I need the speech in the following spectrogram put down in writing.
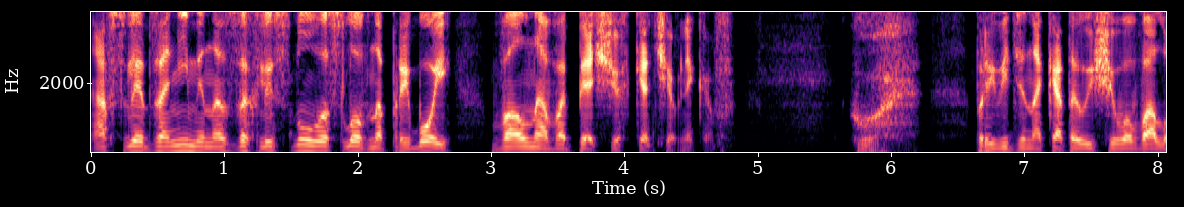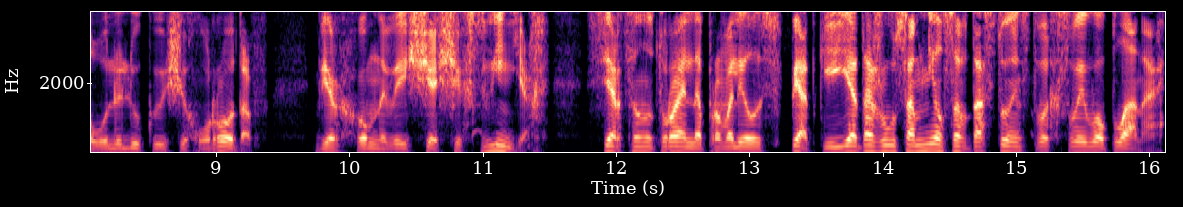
а вслед за ними нас захлестнула, словно прибой, волна вопящих кочевников. Фух. При виде накатывающего вала улюлюкающих уродов, верхом на вещащих свиньях, сердце натурально провалилось в пятки, и я даже усомнился в достоинствах своего плана.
